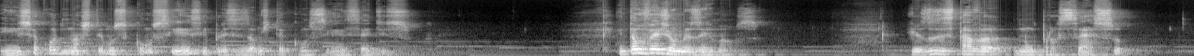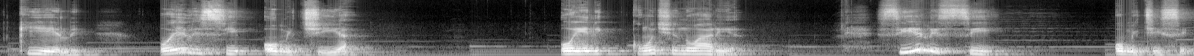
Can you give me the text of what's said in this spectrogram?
E isso é quando nós temos consciência e precisamos ter consciência disso. Então vejam, meus irmãos, Jesus estava num processo que ele ou ele se omitia ou ele continuaria. Se ele se omitisse,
